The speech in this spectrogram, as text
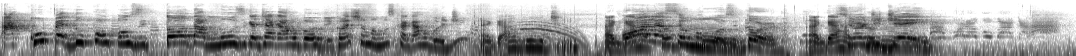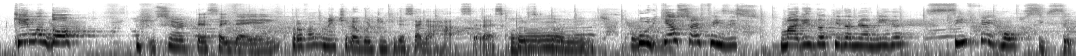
A culpa é do compositor da música de Agarro Gordinho. Como é que chama a música Agarro Gordinho? Agarra o gordinho. Agarra Olha seu mundo. compositor. Agarra senhor DJ. mundo. Quem mandou o senhor ter essa ideia, hein? Provavelmente ele é o gordinho que queria ser agarrado, será esse compositor? Provavelmente. Por que o senhor fez isso? Marido aqui da minha amiga se ferrou, Cícero.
